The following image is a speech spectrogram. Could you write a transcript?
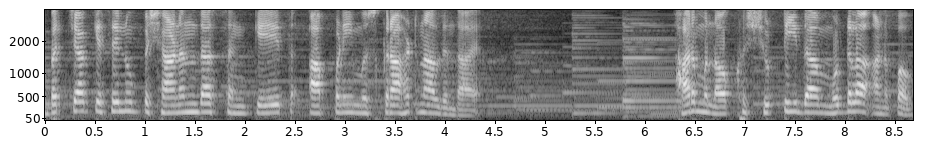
ਬੱਚਾ ਕਿਸੇ ਨੂੰ ਪਛਾਣਨ ਦਾ ਸੰਕੇਤ ਆਪਣੀ ਮੁਸਕਰਾਹਟ ਨਾਲ ਦਿੰਦਾ ਹੈ। ਹਰ ਮਨੁੱਖ ਛੁੱਟੀ ਦਾ ਮੁੱਢਲਾ ਅਨੁਭਵ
